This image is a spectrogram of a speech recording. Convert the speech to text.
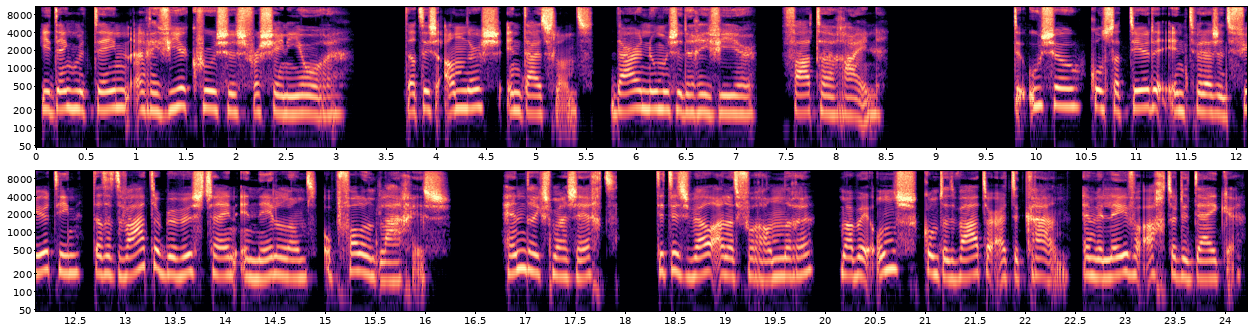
Je denkt meteen aan riviercruises voor senioren. Dat is anders in Duitsland. Daar noemen ze de rivier Vater Rijn. De OESO constateerde in 2014 dat het waterbewustzijn in Nederland opvallend laag is. Hendriksma zegt: Dit is wel aan het veranderen, maar bij ons komt het water uit de kraan en we leven achter de dijken.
